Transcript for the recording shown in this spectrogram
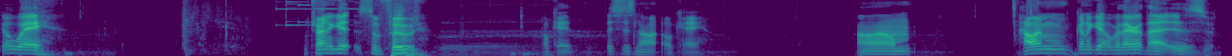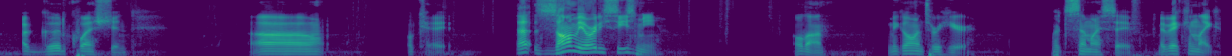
Go away. Trying to get some food. Okay, this is not okay. Um, how I'm gonna get over there? That is a good question. Uh, okay. That zombie already sees me. Hold on. Let me go in through here. It's semi-safe. Maybe I can, like,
